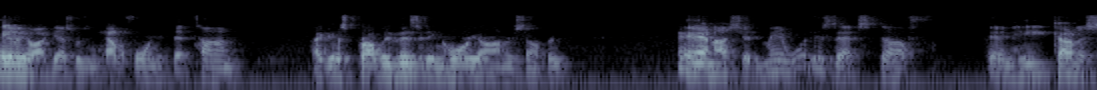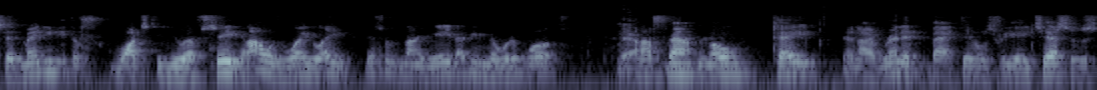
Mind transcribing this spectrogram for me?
Helio, I guess, was in California at that time. I guess probably visiting Rorion or something. And I said, man, what is that stuff? And he kind of said, man, you need to watch the UFC. And I was way late. This was 98. I didn't even know what it was. Yeah. And I found an old tape and I rented it back then. It was VHSs.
